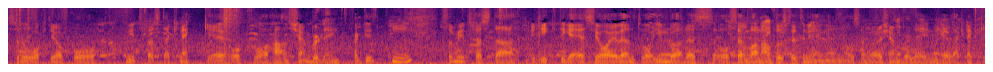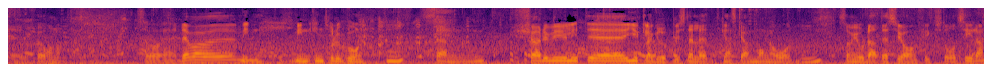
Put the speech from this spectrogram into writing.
Så då åkte jag på mitt första knäcke och var hans Chamberlain faktiskt. Så mitt första riktiga SCA-event var inbördes och sen vann han Fuster-turneringen och sen var jag Chamberlain hela knäcke för honom. Så eh, det var eh, min, min introduktion. Sen körde vi ju lite eh, gycklargrupp istället ganska många år som gjorde att SCA fick stå åt sidan.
